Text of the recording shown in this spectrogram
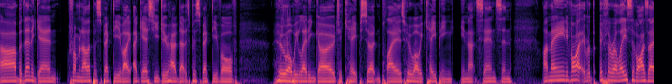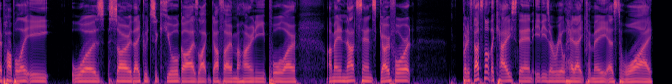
Uh, but then again, from another perspective, I, I guess you do have that perspective of who are we letting go to keep certain players? Who are we keeping in that sense? And I mean, if I if the release of Isaiah Papali'i was so they could secure guys like Gutho, Mahoney, Paulo, I mean, in that sense, go for it. But if that's not the case, then it is a real headache for me as to why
